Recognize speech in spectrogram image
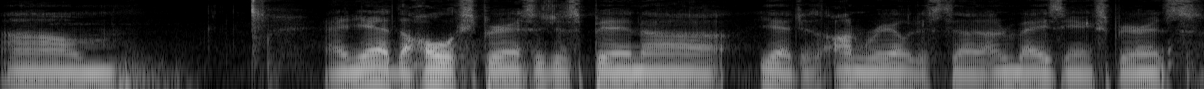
Um, and yeah, the whole experience has just been uh, yeah, just unreal. Just an amazing experience.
